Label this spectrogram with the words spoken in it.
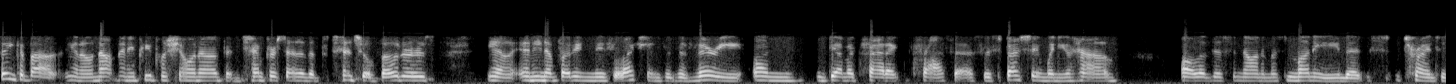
think about, you know, not many people showing up and 10% of the potential voters you know, ending up voting in these elections is a very undemocratic process, especially when you have all of this anonymous money that's trying to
